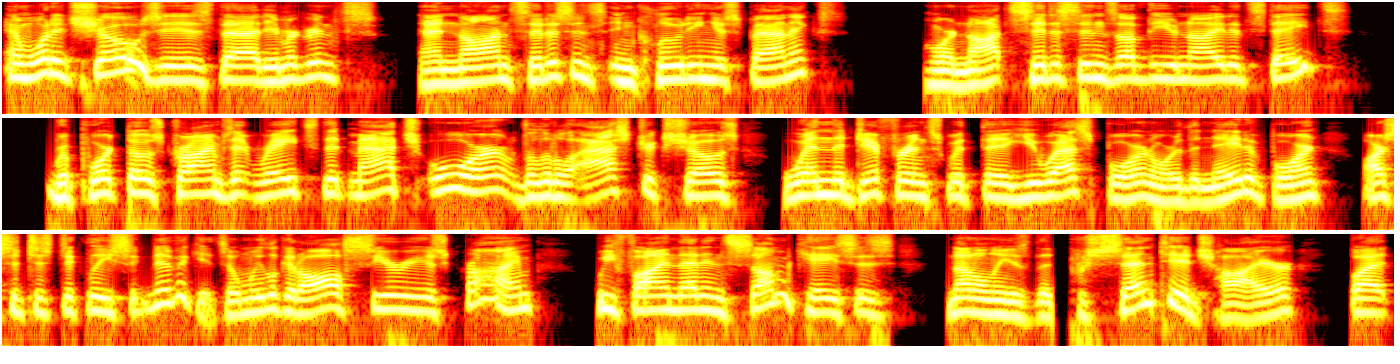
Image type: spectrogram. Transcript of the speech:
And what it shows is that immigrants and non citizens, including Hispanics who are not citizens of the United States, report those crimes at rates that match, or the little asterisk shows when the difference with the US born or the native born are statistically significant. So when we look at all serious crime, we find that in some cases, not only is the percentage higher, but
